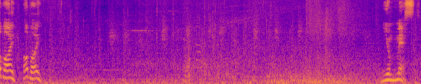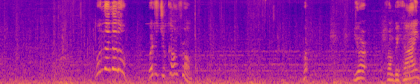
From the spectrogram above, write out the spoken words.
Oh boy, oh boy. You missed. Oh, no, no, no. Where did you come from? What? You're from behind?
